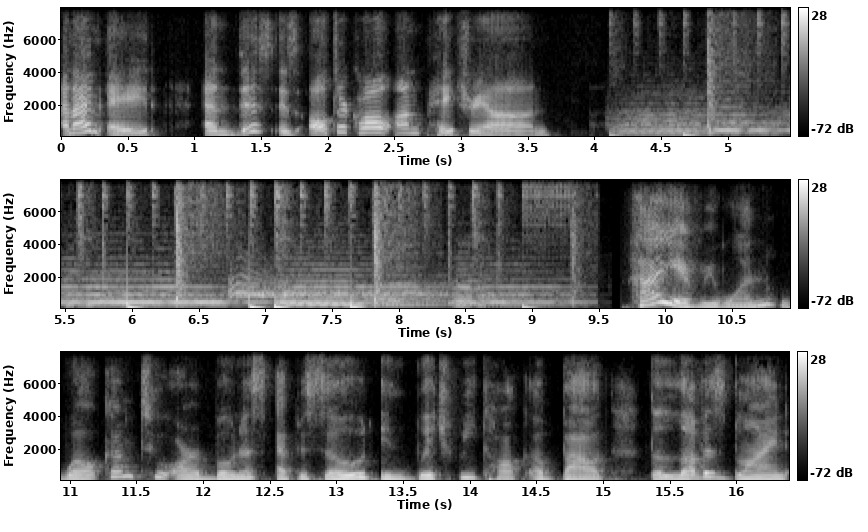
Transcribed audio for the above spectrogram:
And I'm Aid, and this is Altar Call on Patreon. Hi, everyone. Welcome to our bonus episode in which we talk about the Love is Blind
